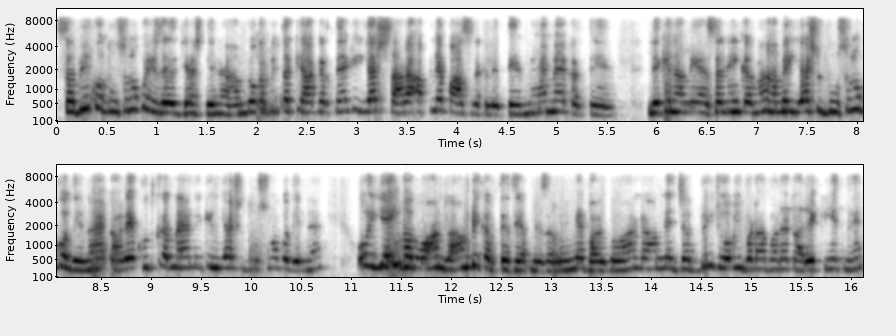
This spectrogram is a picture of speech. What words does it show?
सभी को दूसरों को यश देना है। हम लोग अभी तक क्या करते हैं कि यश सारा अपने पास रख लेते हैं, मैं मैं करते हैं। लेकिन हमें ऐसा नहीं करना, हमें यश दूसरों को देना है, कार्य खुद करना है, लेकिन यश दूसरों को देना है। और यही भगवान राम भी करते थे अपने समय में। भगवान राम ने जब भी जो भी बड़ा बड़ा कार्य किए थे,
